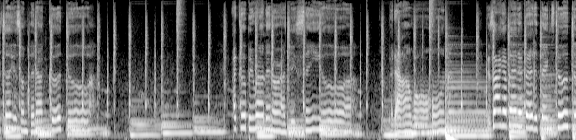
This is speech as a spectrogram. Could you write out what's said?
tell you something I could do. I could be running around chasing you. but I won't. Cause I got better, better things to do.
